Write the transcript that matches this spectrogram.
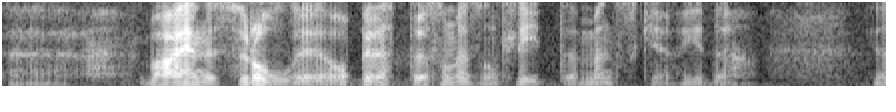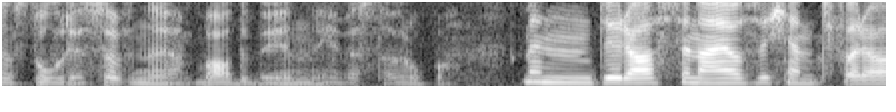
uh, hva, er hennes rolle oppi dette som et sånt lite menneske i, det, i den store, søvne badebyen i Vest-Europa? Men Duras hun er jo også kjent for å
